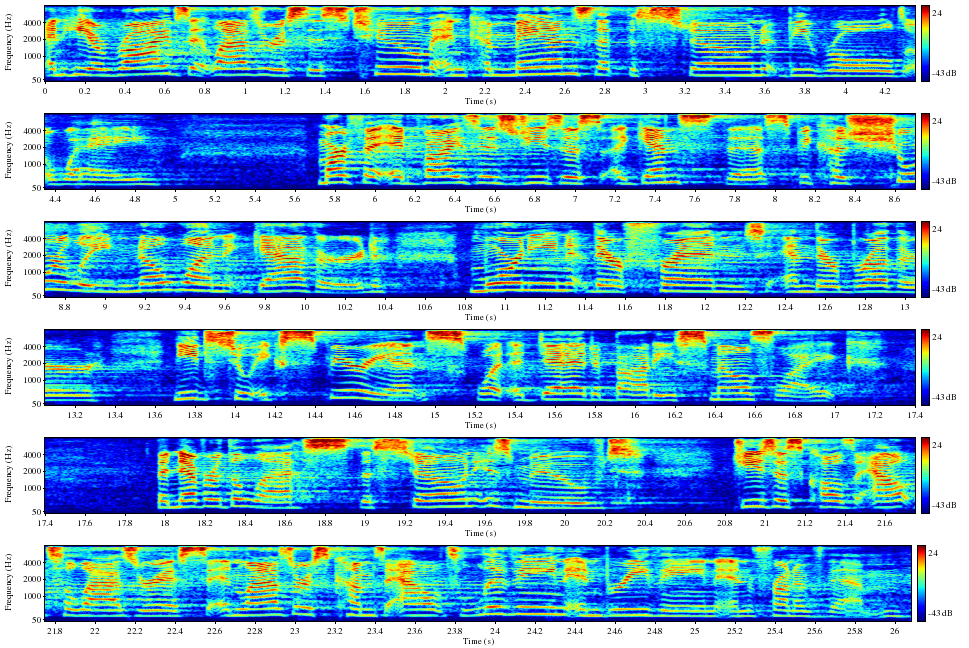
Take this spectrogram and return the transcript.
and he arrives at Lazarus' tomb and commands that the stone be rolled away. Martha advises Jesus against this because surely no one gathered mourning their friend and their brother needs to experience what a dead body smells like. But nevertheless, the stone is moved Jesus calls out to Lazarus, and Lazarus comes out living and breathing in front of them.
